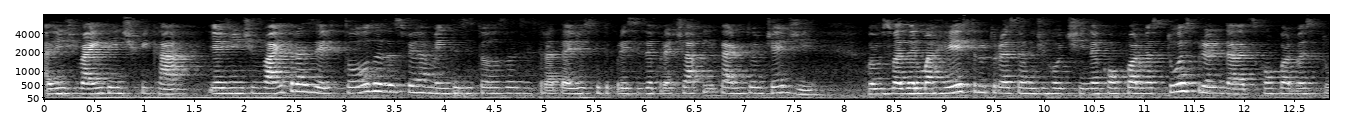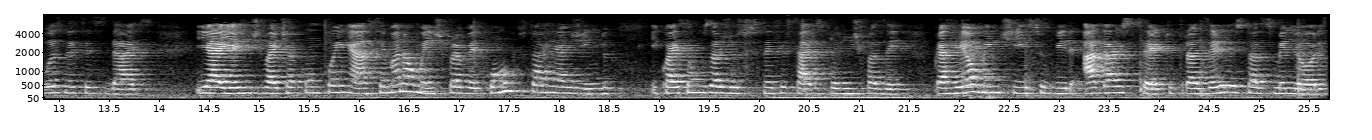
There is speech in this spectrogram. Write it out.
a gente vai identificar e a gente vai trazer todas as ferramentas e todas as estratégias que tu precisa para te aplicar no teu dia a dia. Vamos fazer uma reestruturação de rotina conforme as tuas prioridades, conforme as tuas necessidades, e aí a gente vai te acompanhar semanalmente para ver como que tu está reagindo e quais são os ajustes necessários para a gente fazer para realmente isso vir a dar certo, trazer resultados melhores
